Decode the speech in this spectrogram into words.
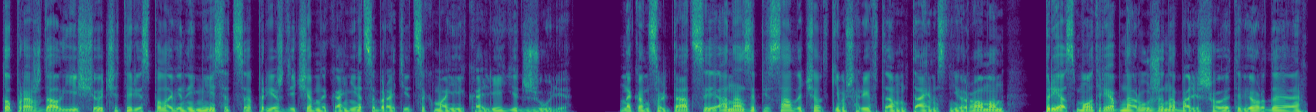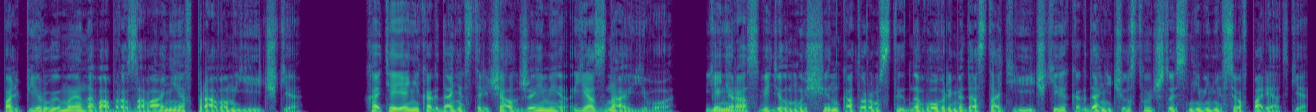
то прождал еще четыре с половиной месяца, прежде чем, наконец, обратиться к моей коллеге Джули. На консультации она записала четким шрифтом Times New Roman «При осмотре обнаружено большое твердое пальпируемое новообразование в правом яичке». Хотя я никогда не встречал Джейми, я знаю его. Я не раз видел мужчин, которым стыдно вовремя достать яички, когда они чувствуют, что с ними не все в порядке.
